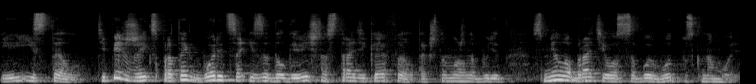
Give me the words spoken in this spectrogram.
и, и Stellu. Теперь же X-Protect борется из-за долговечности Страдика FL, так что можно будет смело брать его с собой в отпуск на море.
